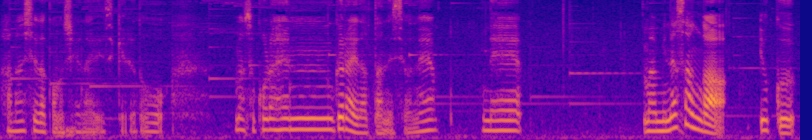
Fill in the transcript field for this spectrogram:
話してたかもしれないですけれどまあそこら辺ぐらいだったんですよね。でまあ皆さんがよく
